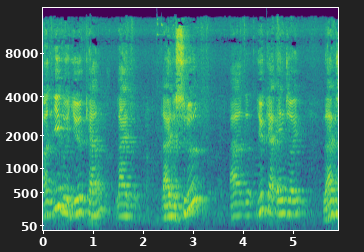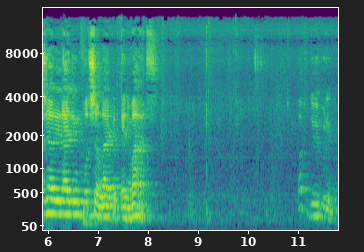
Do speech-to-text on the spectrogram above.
And even you can ride, ride through, and you can enjoy luxury riding position like Edwards. What do you bring?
